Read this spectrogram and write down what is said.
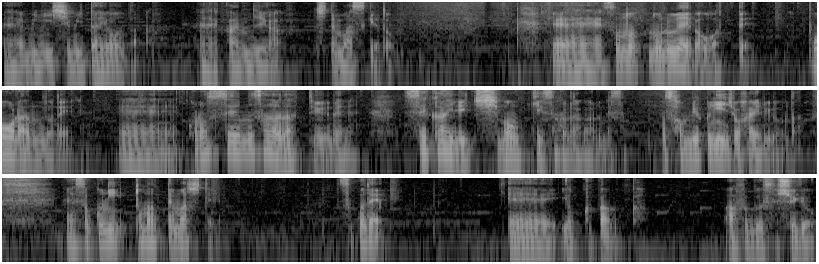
えー、身に染みたような、え感じがしてますけど、えそのノルウェーが終わってポーランドで、えコロッセウムサウナっていうね世界で一番大きいサウナがあるんですよ。もう300人以上入るような。え、そこに泊まってまして、そこで、え、4日間か、アフグス修行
